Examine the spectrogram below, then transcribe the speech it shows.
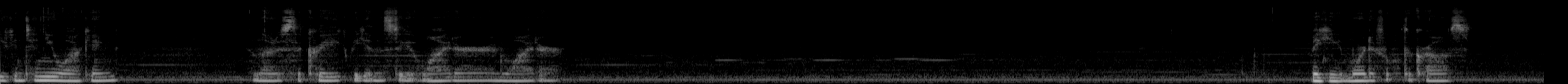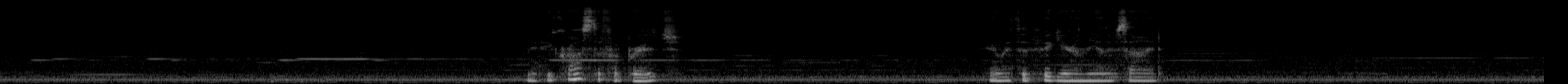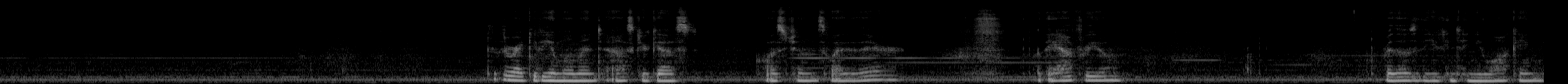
You continue walking, you'll notice the creek begins to get wider and wider. Making it more difficult to cross. And if you cross the footbridge, you're with the figure on the other side. Where I give you a moment to ask your guest questions why they're there, what they have for you. For those of you continue walking,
